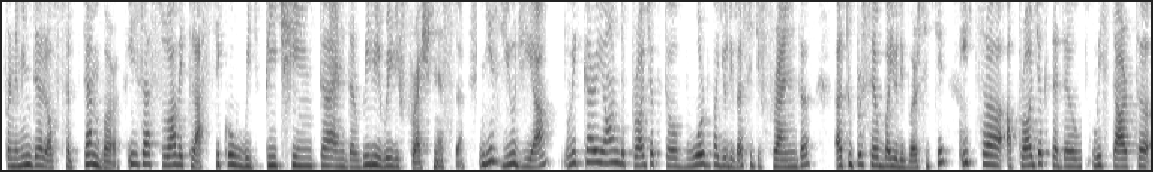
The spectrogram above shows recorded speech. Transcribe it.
from the middle of September. Is a Soave Classico with peach hint and really, really freshness. In this UGA, we carry on the project of World Biodiversity Friend to preserve biodiversity. It's uh, a project that uh, we start uh,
